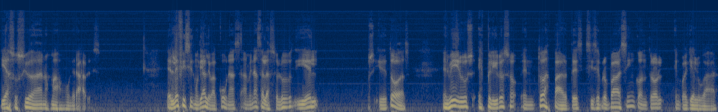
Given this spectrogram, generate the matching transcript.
y a sus ciudadanos más vulnerables. El déficit mundial de vacunas amenaza la salud y el y de todas. El virus es peligroso en todas partes si se propaga sin control en cualquier lugar.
